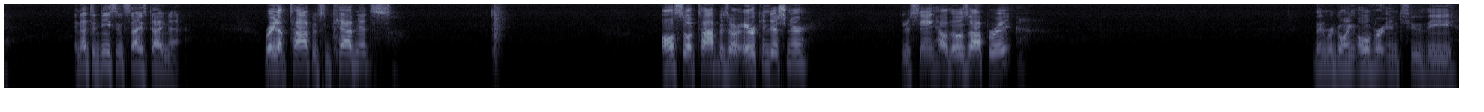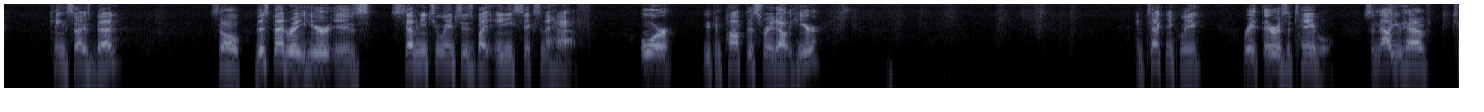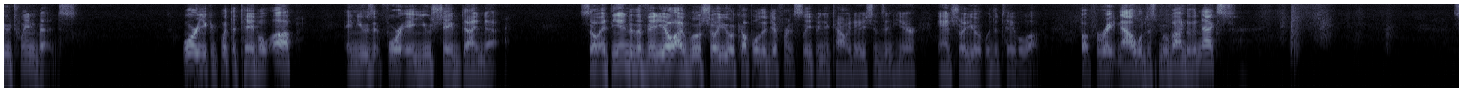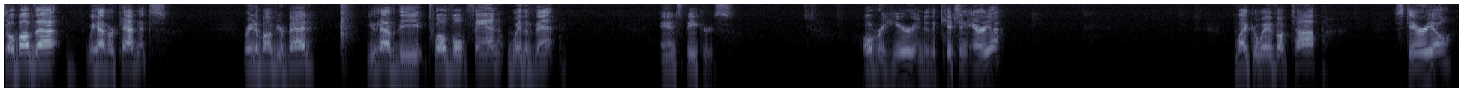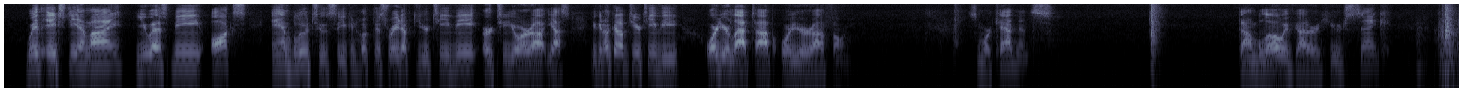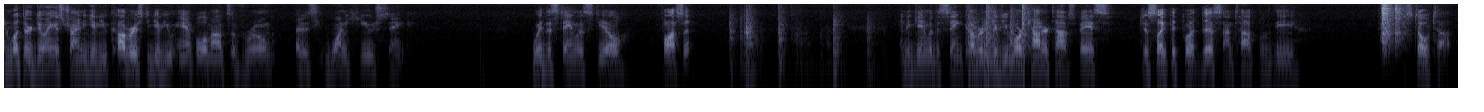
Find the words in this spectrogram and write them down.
And that's a decent sized dinette. Right up top is some cabinets. Also up top is our air conditioner. You're seeing how those operate. Then we're going over into the king size bed. So this bed right here is 72 inches by 86 and a half. Or you can pop this right out here And technically, right there is a table. So now you have two twin beds. Or you can put the table up and use it for a U-shaped dinette. So at the end of the video, I will show you a couple of the different sleeping accommodations in here and show you it with the table up. But for right now, we'll just move on to the next. So above that, we have our cabinets. Right above your bed, you have the 12 volt fan with a vent and speakers. Over here into the kitchen area, microwave up top, stereo with HDMI, USB, aux, and Bluetooth. So you can hook this right up to your TV or to your, uh, yes, you can hook it up to your TV or your laptop or your uh, phone. Some more cabinets. Down below, we've got our huge sink. And what they're doing is trying to give you covers to give you ample amounts of room. That is one huge sink with the stainless steel faucet. And again with the sink cover to give you more countertop space, just like they put this on top of the stove top.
